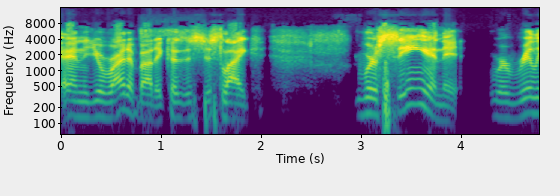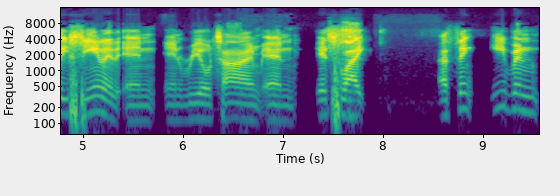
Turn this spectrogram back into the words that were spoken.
and you're right about it because it's just like we're seeing it. We're really seeing it in in real time, and it's like I think even,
